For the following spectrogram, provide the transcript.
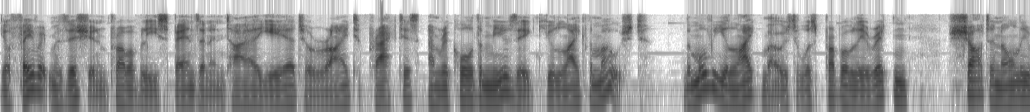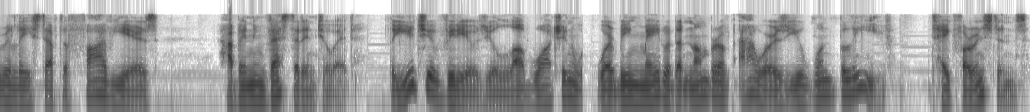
Your favorite musician probably spends an entire year to write, practice, and record the music you like the most. The movie you like most was probably written, shot, and only released after five years have been invested into it. The YouTube videos you love watching were being made with a number of hours you wouldn't believe. Take, for instance,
